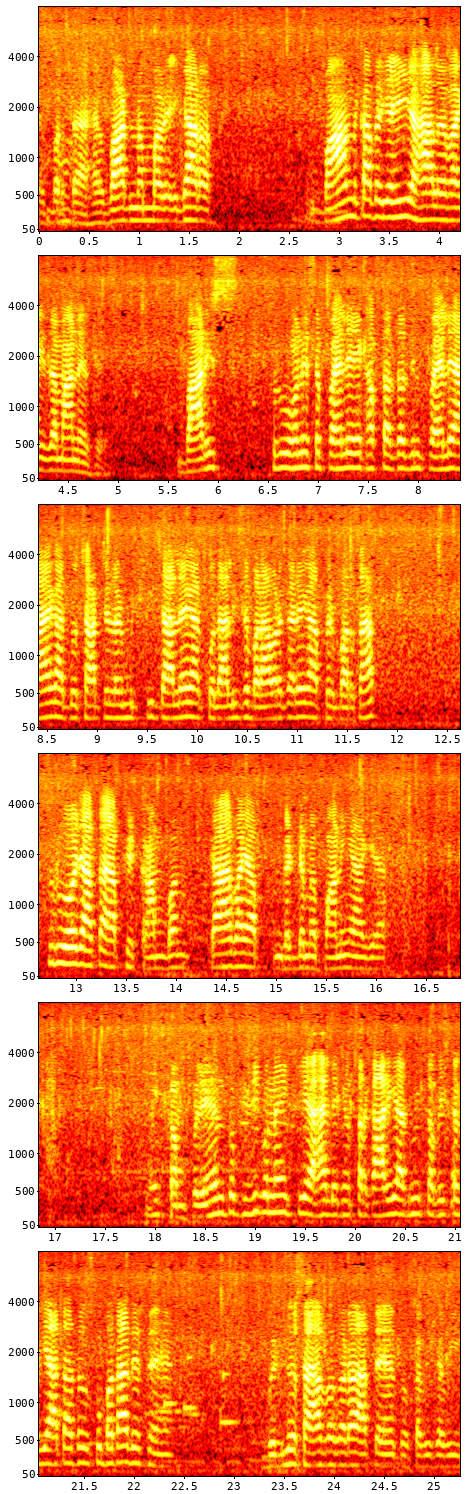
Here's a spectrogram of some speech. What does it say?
में पड़ता है। वार्ड नंबर ग्यारह। बाँध का तो यही हाल है भाई ज़माने से। बारिश शुरू होने से पहले एक हफ़्ता दस दिन पहले आएगा दो चार टेलर मिट्टी डालेगा कोदाली से बराबर करेगा फिर बरसात शुरू हो जाता है फिर काम बंद। क्या है भाई आप गड्ढे में पानी आ गया। नहीं कंप्लेन तो किसी को नहीं किया है लेकिन सरकारी आदमी कभी कभी आता है तो उसको बता देते हैं। वीडियो साहब वगैरह आते हैं तो कभी कभी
